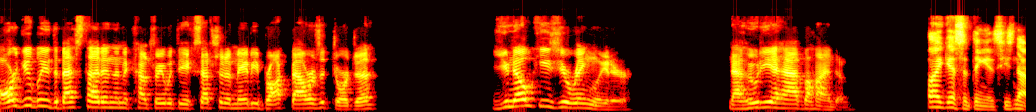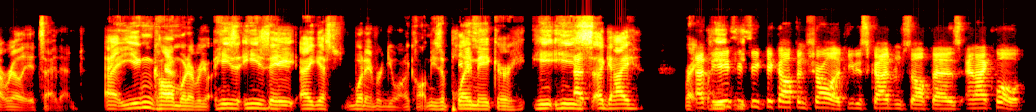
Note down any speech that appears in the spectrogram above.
arguably the best tight end in the country, with the exception of maybe Brock Bowers at Georgia. You know he's your ringleader. Now, who do you have behind him? Well, I guess the thing is, he's not really a tight end. Uh, you can call yeah. him whatever you want. He's he's a I guess whatever you want to call him. He's a playmaker. He he's at, a guy. Right. At the he, ACC he, kickoff in Charlotte, he described himself as, and I quote,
